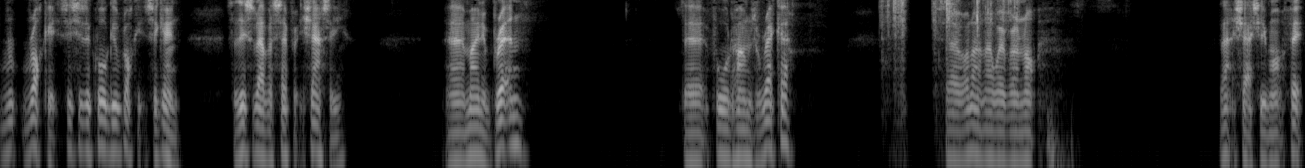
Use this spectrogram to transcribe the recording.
Rockets. This is the Corgi Rockets again. So this will have a separate chassis. Uh, made in Britain. The Ford Holmes Wrecker. So I don't know whether or not that chassis might fit.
